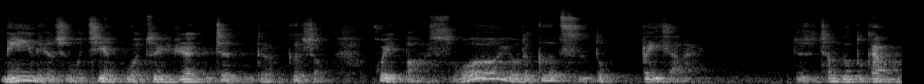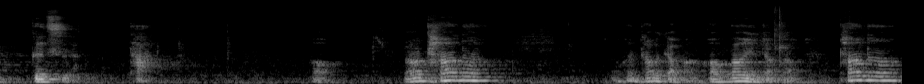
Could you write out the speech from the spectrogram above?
那一年是我见过最认真的歌手，会把所有的歌词都背下来，就是唱歌不看歌词的他。哦，然后他呢？我看他会干嘛？哦，刚刚也讲到，他呢，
